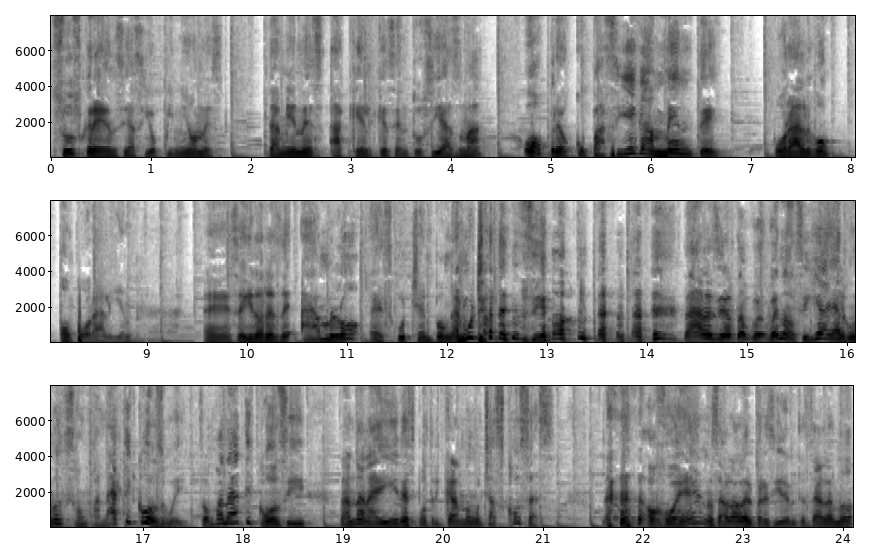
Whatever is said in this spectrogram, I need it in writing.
sus creencias y opiniones. También es aquel que se entusiasma o preocupa ciegamente por algo o por alguien. Eh, seguidores de AMLO, escuchen, pongan mucha atención. no, es cierto. Bueno, sí hay algunos que son fanáticos, güey. Son fanáticos y andan ahí despotricando muchas cosas. Ojo, ¿eh? No se ha hablado del presidente, está hablando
